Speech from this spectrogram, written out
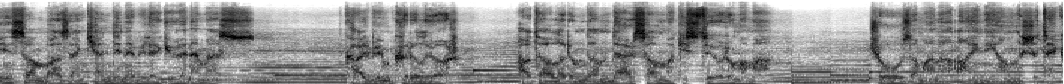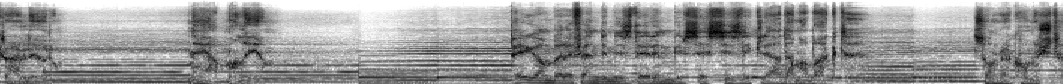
İnsan bazen kendine bile güvenemez. Kalbim kırılıyor. Hatalarımdan ders almak istiyorum ama çoğu zamana aynı yanlışı tekrarlıyorum. Ne yapmalıyım? Peygamber Efendimiz derin bir sessizlikle adama baktı. Sonra konuştu.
